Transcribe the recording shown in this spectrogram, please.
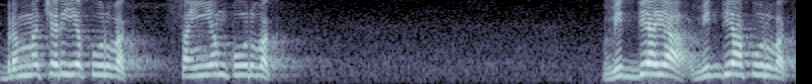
ब्रह्मचर्य पूर्वक संयम पूर्वक विद्या विद्या पूर्वक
